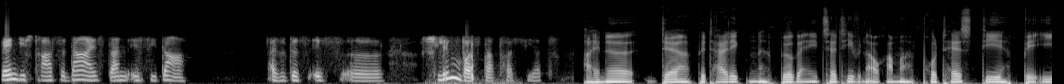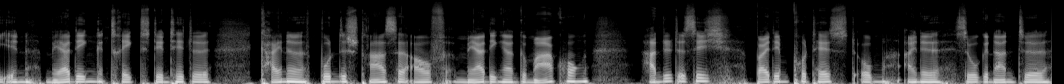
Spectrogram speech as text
wenn die Straße da ist, dann ist sie da. Also das ist äh, schlimm, was da passiert. Eine der beteiligten Bürgerinitiativen auch am Protest, die BI in Merding, trägt den Titel Keine Bundesstraße auf Merdinger Gemarkung. Handelt es sich bei dem Protest um eine sogenannte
